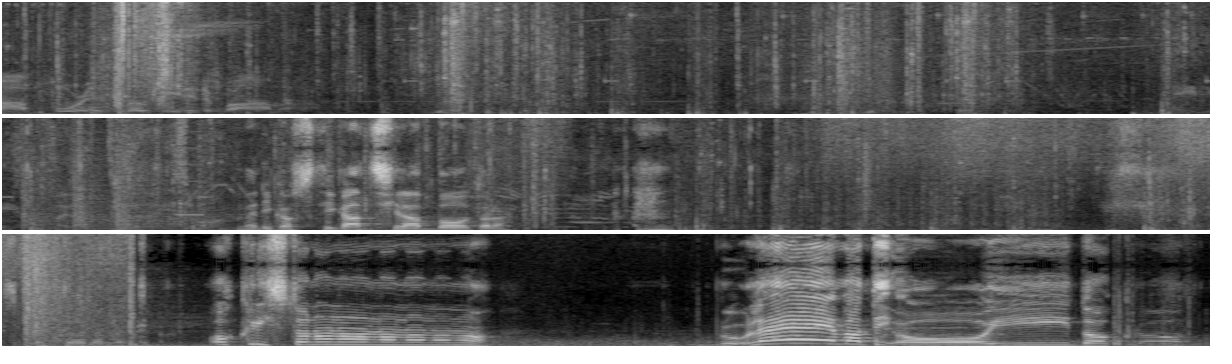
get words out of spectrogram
Op 4 has located a bomb. Mi dico sti cazzi la botola. Aspetta, devo mettere... Oh Cristo, no, no, no, no, no, no. Levati! Oh, idocro.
